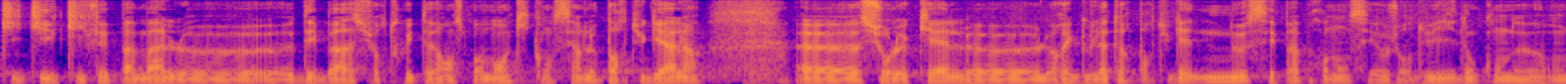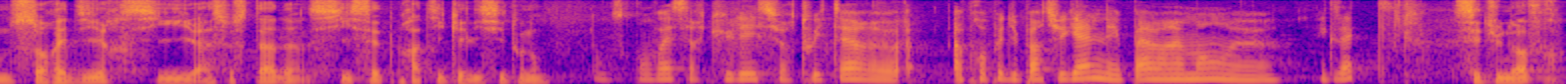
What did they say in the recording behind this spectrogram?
qui, qui, qui fait pas mal euh, débat sur Twitter en ce moment qui concerne le Portugal, euh, sur lequel euh, le régulateur portugais ne s'est pas prononcé aujourd'hui. Donc on ne, saurait dire si, à ce stade, si cette pratique est licite ou non. Donc ce qu'on voit circuler sur Twitter à propos du Portugal n'est pas vraiment exact? C'est une offre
